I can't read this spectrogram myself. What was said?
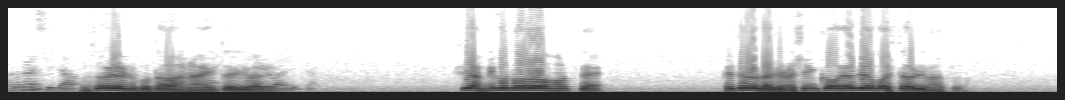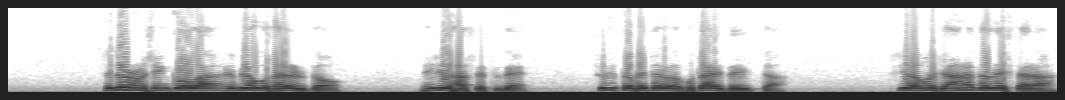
私だ。恐れることはないと言われる。主は御言葉をもって、ペテロたちの信仰を呼び起こしております。ペテロの信仰が呼び起こされると、28節で、するとペテロが答えて言った。主はもしあなたでしたら、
